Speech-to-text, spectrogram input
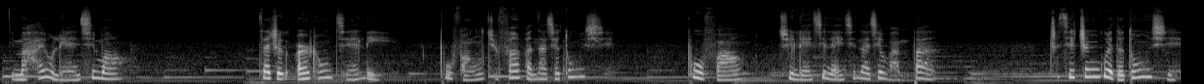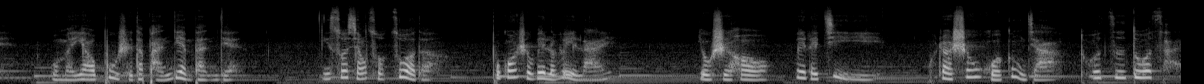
你们还有联系吗？在这个儿童节里。不妨去翻翻那些东西，不妨去联系联系那些玩伴。这些珍贵的东西，我们要不时的盘点盘点。你所想所做的，不光是为了未来，有时候为了记忆，让生活更加多姿多彩。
